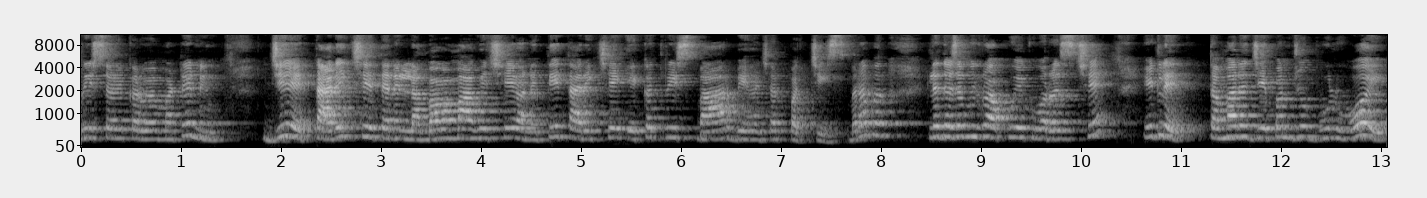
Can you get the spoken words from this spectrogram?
રીસર્વે કરવા માટેની જે તારીખ છે તેને લંબાવવામાં આવે છે અને તે તારીખ છે એકત્રીસ બાર બે હજાર પચીસ. બરાબર? એટલે દર્શક મિત્રો, આખું એક વર્ષ છે. એટલે તમારે જે પણ જો ભૂલ હોય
